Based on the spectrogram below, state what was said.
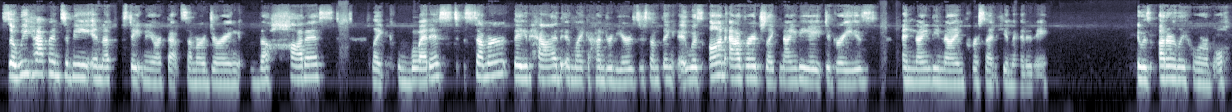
So we happened to be in upstate New York that summer during the hottest, like wettest summer they'd had in like 100 years or something. It was on average like 98 degrees and 99% humidity. It was utterly horrible.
